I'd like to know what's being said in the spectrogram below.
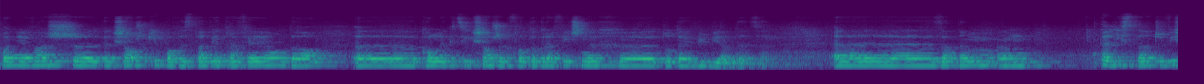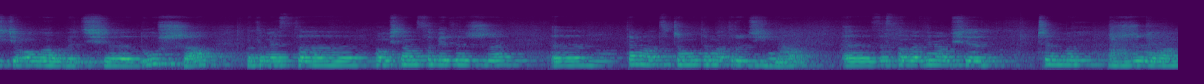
ponieważ te książki po wystawie trafiają do kolekcji książek fotograficznych tutaj w bibliotece. E, Zatem em, ta lista oczywiście mogła być e, dłuższa, natomiast e, pomyślałam sobie też, że temat, czemu temat rodzina, zastanawiałam się, czym żyłam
